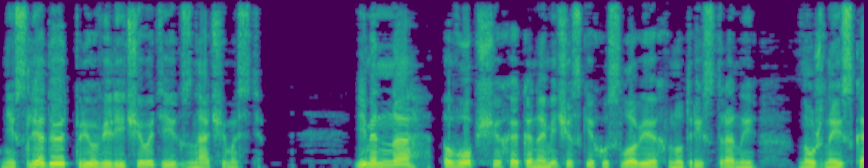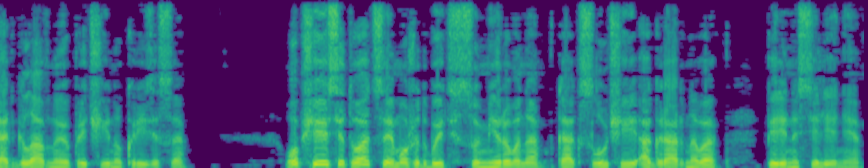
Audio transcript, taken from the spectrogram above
не следует преувеличивать их значимость. Именно в общих экономических условиях внутри страны нужно искать главную причину кризиса. Общая ситуация может быть суммирована как случай аграрного перенаселения.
